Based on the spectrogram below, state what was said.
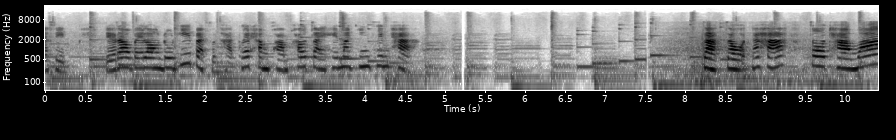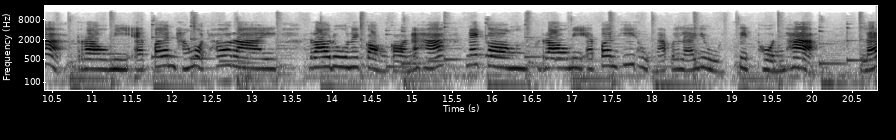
ละสิบเดี๋ยวเราไปลองดูที่แบบฝึกหัดเพื่อทำความเข้าใจให้มากยิ่งขึ้นค่ะ จากโจทย์นะคะ โจทย์ถามว่าเรามีแอปเปิลทั้งหมดเท่าไหร่เราดูในกล่องก่อนนะคะ ในกล่องเรามีแอปเปิลที่ถูกนับไว้แล้วอยู่ 10 ผลค่ะ และ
